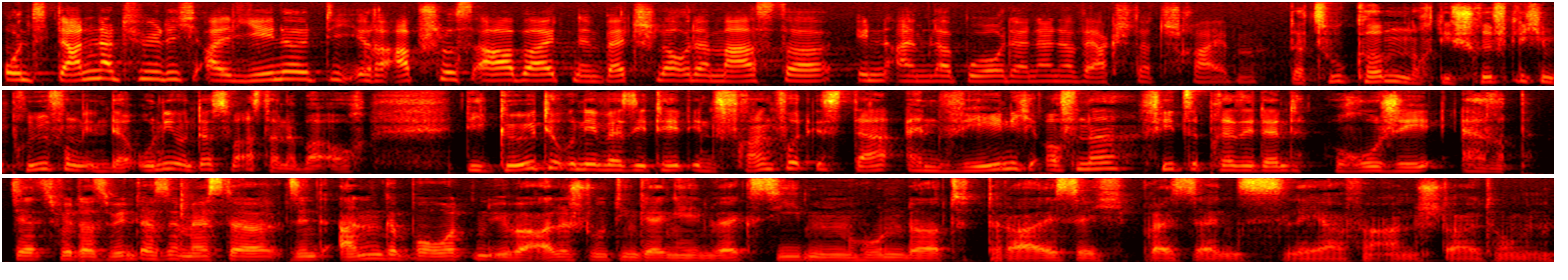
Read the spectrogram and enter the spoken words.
und dann natürlich all jene, die ihre Abschlussarbeiten im Bachelor oder Master in einem Labor oder in einer Werkstatt schreiben. Dazu kommen noch die schriftlichen Prüfungen in der Uni und das war es dann aber auch. Die Goethe-Universität in Frankfurt ist da ein wenig offener. Vizepräsident Roger Erb. Jetzt für das Wintersemester sind angeboten über alle Studiengänge hinweg 730 Präsenzlehrveranstaltungen.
